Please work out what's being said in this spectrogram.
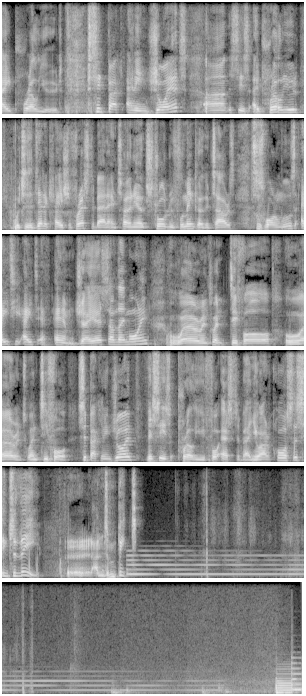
a prelude. Sit back and enjoy it. Uh, this is a prelude, which is a dedication for Esteban Antonio, extraordinary flamenco guitarist. This is Warren Wills, 88 FM, JS Sunday morning. We're in 24, we're in 24. Sit back and enjoy. This is Prelude for Esteban. You are, of course, listening to the London Beat. Thank you.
